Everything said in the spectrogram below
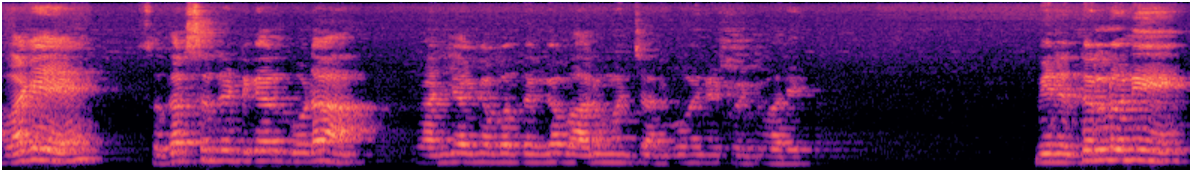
అలాగే సుదర్శన్ రెడ్డి గారు కూడా రాజ్యాంగబద్ధంగా వారు మంచి అనుభవమైనటువంటి వారే. వీరిద్దరిలోని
